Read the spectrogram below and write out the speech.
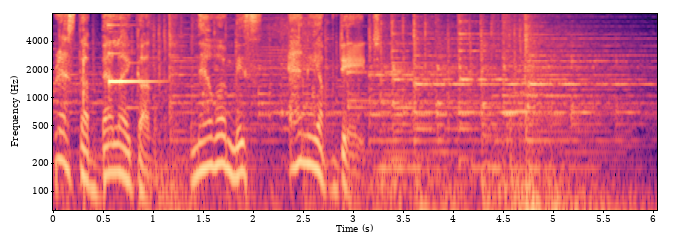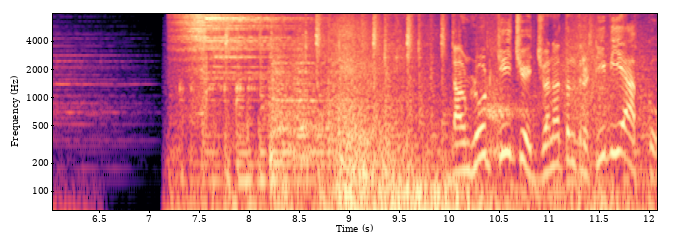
press the bell icon never miss any update download कीजिए जनतंत्र टीवी ऐप को,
